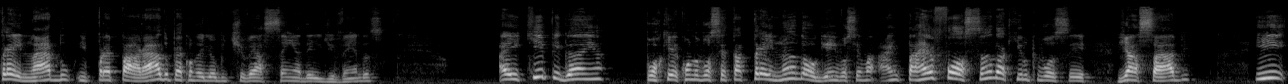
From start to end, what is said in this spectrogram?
treinado e preparado para quando ele obtiver a senha dele de vendas. A equipe ganha porque quando você está treinando alguém, você está reforçando aquilo que você já sabe. E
